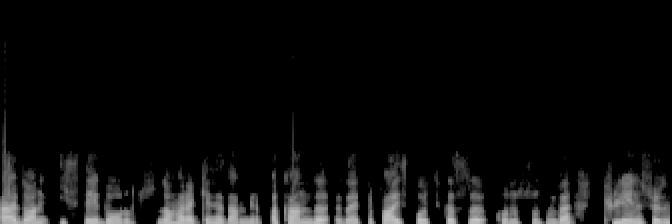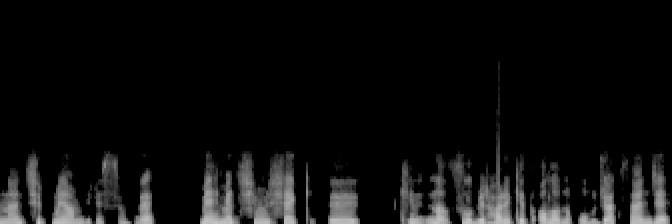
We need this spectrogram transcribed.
Erdoğan'ın isteği doğrultusunda hareket eden bir bakandı. Özellikle faiz politikası konusunda külliyenin sözünden çıkmayan bir isimdi. Mehmet Şimşek e, kim nasıl bir hareket alanı olacak? Sence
